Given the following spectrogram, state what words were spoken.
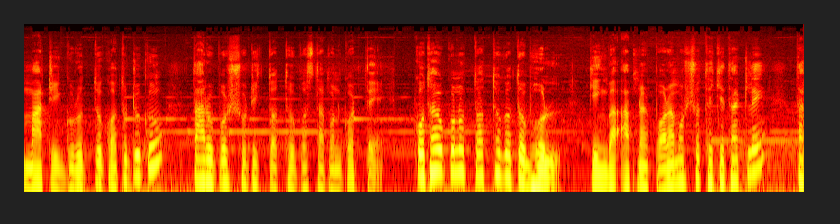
মাটির গুরুত্ব কতটুকু তার উপর সঠিক তথ্য উপস্থাপন করতে। কোথাও কোনো তথ্যগত ভুল কিংবা আপনার পরামর্শ থেকে থাকলে তা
